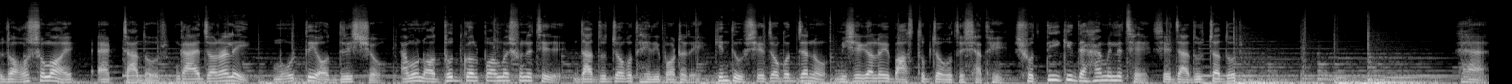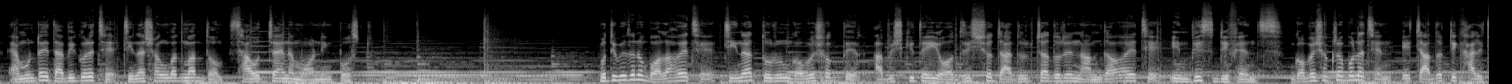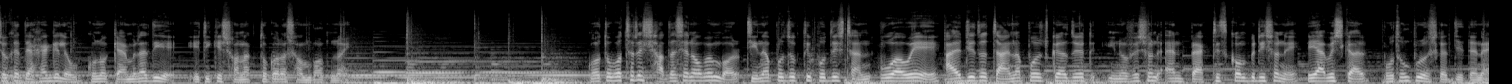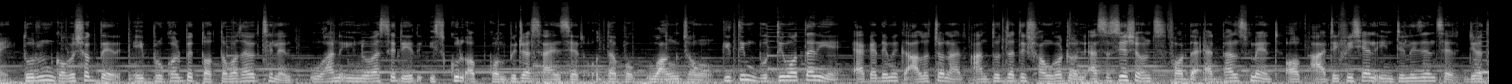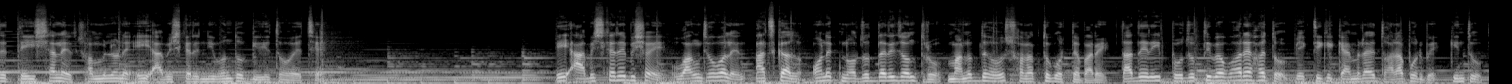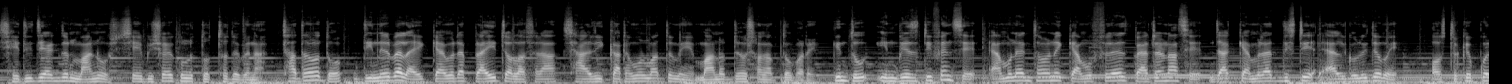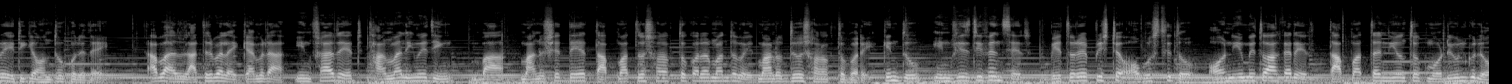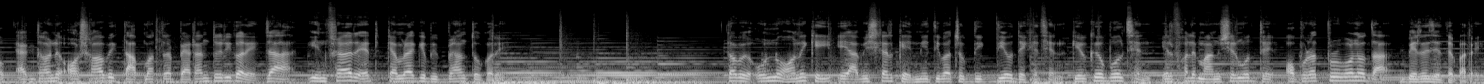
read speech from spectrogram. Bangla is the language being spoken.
রহস্যময় এক চাদর গায়ে জড়ালেই মূর্তি অদৃশ্য। এমন অদ্ভুত গল্প আমরা শুনেছি জাদুর জগৎ হ্যারি পটারে। কিন্তু সে জগৎ যেন মিশে গেল এই বাস্তব জগতের সাথে। সত্যিই কি দেখা মিলেছে সে জাদুর চাদর? হ্যাঁ এমনটাই দাবি করেছে চীনা সংবাদ মাধ্যম সাউথ চায়না মর্নিং পোস্ট। প্রতিবেদনে বলা হয়েছে, চীনার তরুণ গবেষকদের আবিষ্কৃত এই অদৃশ্য জাদুর চাদরের নাম দেওয়া হয়েছে ইনভিস ডিফেন্স। গবেষকরা বলেছেন, এই চাদরটি খালি চোখে দেখা গেলেও কোনো ক্যামেরা দিয়ে এটিকে শনাক্ত করা সম্ভব নয়। গত বছরের সাতাশে নভেম্বর চীনা প্রযুক্তি প্রতিষ্ঠান হুয়াওয়ে আয়োজিত China post graduate innovation and practice কম্পিটিশনে এই আবিষ্কার প্রথম পুরস্কার জিতে নেয়। তরুণ গবেষকদের এই প্রকল্পের তত্ত্বাবধায়ক ছিলেন উহান ইউনিভার্সিটির স্কুল অব কম্পিউটার সায়েন্সের অধ্যাপক ওয়াং ঝং। কৃত্রিম বুদ্ধিমত্তা নিয়ে একাডেমিক আলোচনার আন্তর্জাতিক সংগঠন associations for the advancement of artificial ইন্টেলিজেন্সের দু হাজার তেইশ সালের সম্মেলনে এই আবিষ্কারের নিবন্ধ গৃহীত হয়েছে। এই আবিষ্কারের বিষয়ে ওয়াংজো বলেন, আজকাল অনেক নজরদারি যন্ত্র মানবদেহ শনাক্ত করতে পারে। তাদের এই প্রযুক্তি ব্যবহারে হয়তো ব্যক্তিকে ক্যামেরায় ধরা পড়বে, কিন্তু সেটি যে একজন মানুষ সেই বিষয়ে কোনো তথ্য দেবে না। সাধারণত দিনের বেলায় ক্যামেরা প্রায়ই চলাফেরা, শারীরিক কাঠামোর মাধ্যমে মানবদেহ শনাক্ত করে। কিন্তু ইনভেস ডিফেন্সে এমন এক ধরনের ক্যামোফ্লেজ প্যাটার্ন আছে যা ক্যামেরার দৃষ্টি অ্যালগোরিদমে হস্তক্ষেপ করে এটিকে অন্ধ করে দেয়। আবার রাতের বেলায় ক্যামেরা, ইনফ্রারেড, থার্মাল ইমেজিং বা মানুষের দেহের তাপমাত্রা শনাক্ত করার মাধ্যমে মানবদেহ শনাক্ত করে। কিন্তু ইনভিস ডিফেন্সের ভেতরের পৃষ্ঠে অবস্থিত অনিয়মিত আকারের তাপমাত্রা নিয়ন্ত্রক মডিউলগুলো এক ধরনের অস্বাভাবিক তাপমাত্রার প্যাটার্ন তৈরি করে যা ইনফ্রারেড ক্যামেরাকে বিভ্রান্ত করে। তবে অন্য অনেকেই এই আবিষ্কারকে নেতিবাচক দিক দিয়েও দেখেছেন। কেউ কেউ বলছেন এর ফলে মানুষের মধ্যে অপরাধ প্রবণতা বেড়ে যেতে পারে।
